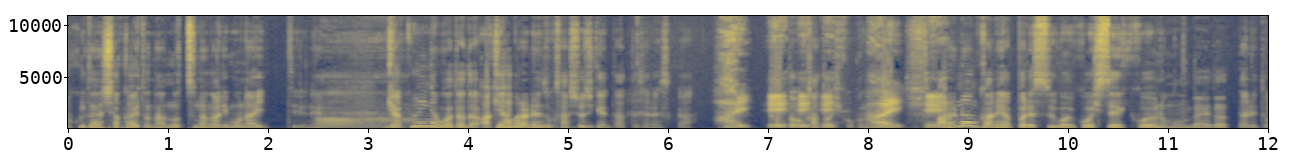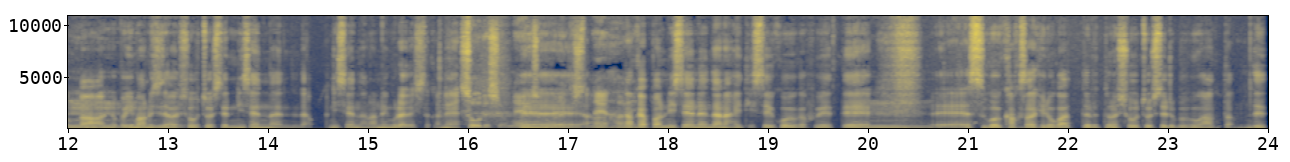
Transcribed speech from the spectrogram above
特段社会と何のつながりもないっていうね。逆にね、僕はただ、秋葉原連続殺傷事件ってあったじゃないですか。はい。え加藤え加藤被告のね、はい。ええあれなんかね、やっぱりすごいこう非正規雇用の問題だったりとか、うんやっぱ今の時代を象徴してる2000年だ、2007年ぐらいでしたかね。そうですよね。えなんかやっぱ2000年代に入って非正規雇用が増えて、えーすごい格差が広がってるっていうのを象徴してる部分があった。で、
